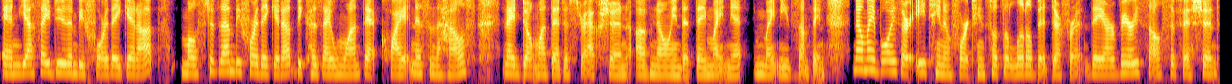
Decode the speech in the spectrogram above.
And yes, I do them before they get up, most of them before they get up because I want that quietness in the house and I don't want that distraction of knowing that they might need, might need something. Now my boys are 18 and 14, so it's a little bit different. They are very self-sufficient.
